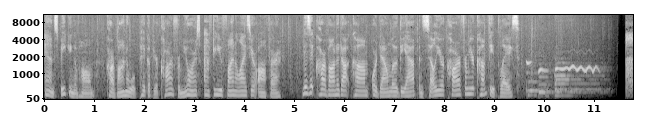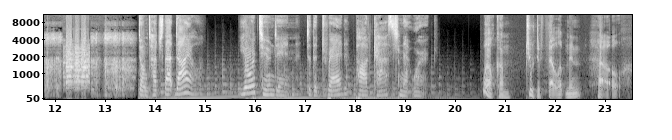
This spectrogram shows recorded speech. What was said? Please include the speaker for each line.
Speaker 1: And speaking of home, Carvana will pick up your car from yours after you finalize your offer. Visit Carvana.com or download the app and sell your car from your comfy place.
Speaker 2: Don't touch that dial. You're tuned in to the Dread Podcast Network.
Speaker 3: Welcome to Development Hell.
